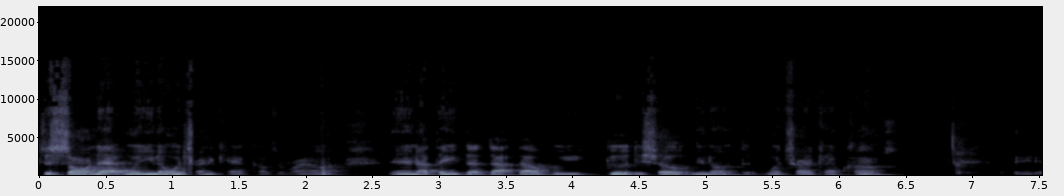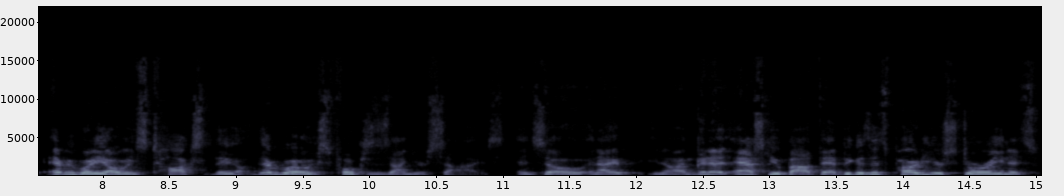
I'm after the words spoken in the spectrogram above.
just showing that when you know when training camp comes around, and I think that that that would be good to show. You know, when training camp comes. Everybody always talks. They everybody always focuses on your size, and so and I, you know, I'm going to ask you about that because it's part of your story and it's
